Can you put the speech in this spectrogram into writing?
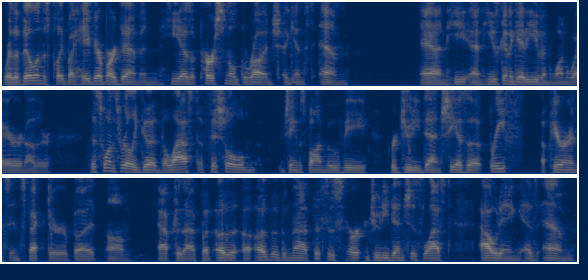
where the villain is played by Javier Bardem and he has a personal grudge against M and he and he's going to get even one way or another. This one's really good. The last official James Bond movie for Judi Dench. She has a brief appearance in Spectre, but um, after that. But other uh, other than that, this is her Judi Dench's last outing as M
